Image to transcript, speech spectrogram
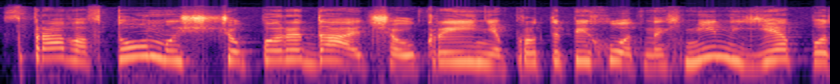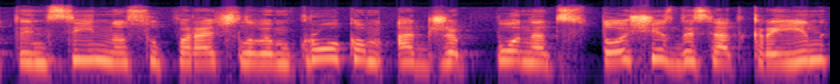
Справа в тому, що передача Україні протипіхотних мін є потенційно суперечливим кроком, адже понад 160 країн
